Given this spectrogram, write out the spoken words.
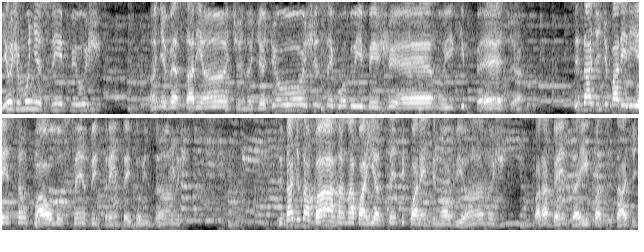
E os municípios aniversariantes no dia de hoje, segundo o IBGE no Wikipédia. Cidade de Bariri, em São Paulo, 132 anos. Cidade da Barra, na Bahia, 149 anos. Parabéns aí para a cidade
